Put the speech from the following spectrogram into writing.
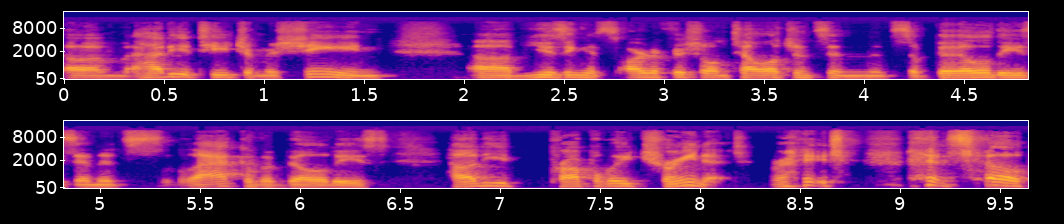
um, how do you teach a machine um, using its artificial intelligence and its abilities and its lack of abilities how do you properly train it right and so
